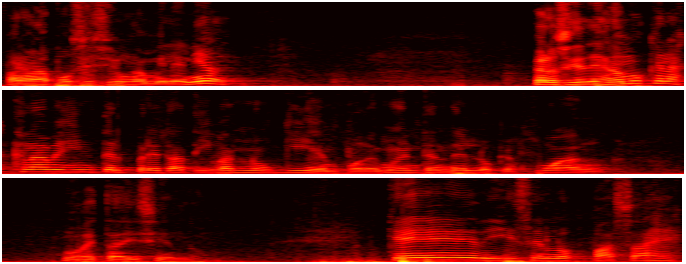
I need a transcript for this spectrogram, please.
para la posición amilenial. Pero si dejamos que las claves interpretativas nos guíen, podemos entender lo que Juan nos está diciendo. ¿Qué dicen los pasajes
